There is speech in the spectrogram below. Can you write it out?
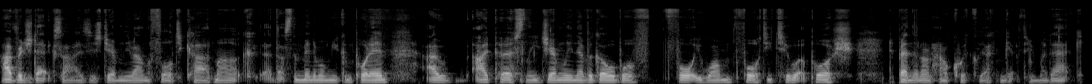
Average deck size is generally around the 40 card mark. Uh, that's the minimum you can put in. I, I personally generally never go above 41, 42 at a push, depending on how quickly I can get through my deck.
